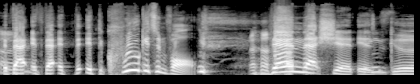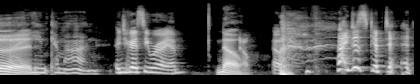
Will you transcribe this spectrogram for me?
If that if that if the, if the crew gets involved, then that shit is Things- I good. mean, come on. Did you guys see where I am? no. No. Oh, I just skipped ahead.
